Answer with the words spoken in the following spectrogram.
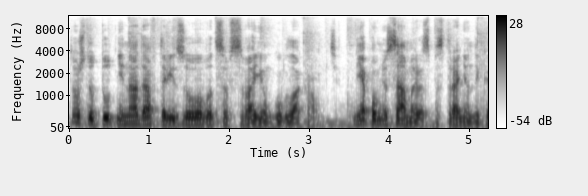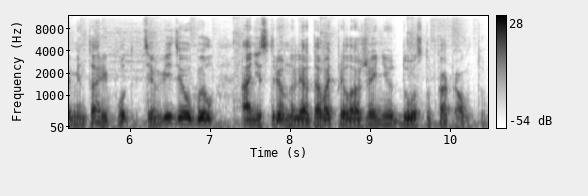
то, что тут не надо авторизовываться в своем Google аккаунте. Я помню самый распространенный комментарий под тем видео был, а не стрёмно ли отдавать приложению доступ к аккаунту.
